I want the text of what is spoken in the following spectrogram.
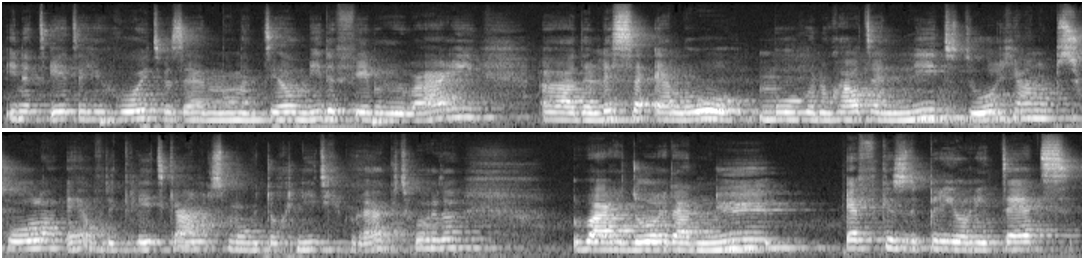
in het eten gegooid. We zijn momenteel midden februari. Uh, de lessen LO mogen nog altijd niet doorgaan op scholen, of de kleedkamers mogen toch niet gebruikt worden. Waardoor dat nu even de prioriteit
